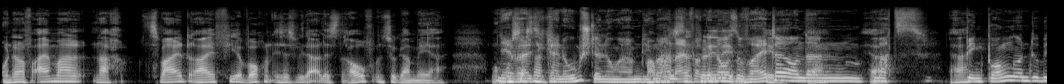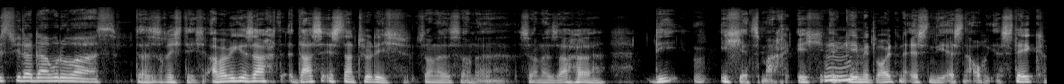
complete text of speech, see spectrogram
und dann auf einmal nach zwei, drei, vier Wochen ist es wieder alles drauf und sogar mehr. Man ja, weil sie keine Umstellung haben. Die machen einfach genauso weiter eben. und dann ja, ja. macht's ja. Ping-Pong und du bist wieder da, wo du warst. Das ist richtig. Aber wie gesagt, das ist natürlich so eine, so eine, so eine Sache, die ich jetzt mache. Ich mhm. gehe mit Leuten essen, die essen auch ihr Steak.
